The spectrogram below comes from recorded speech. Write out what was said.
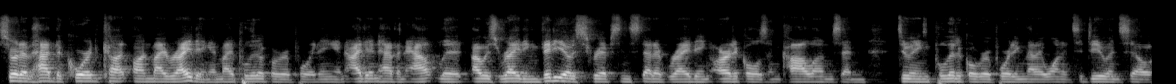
sort of had the cord cut on my writing and my political reporting, and I didn't have an outlet. I was writing video scripts instead of writing articles and columns and doing political reporting that I wanted to do. And so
